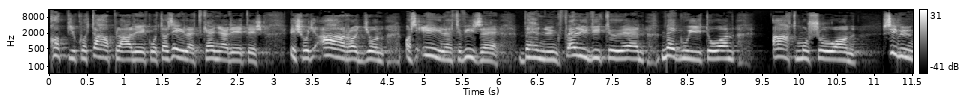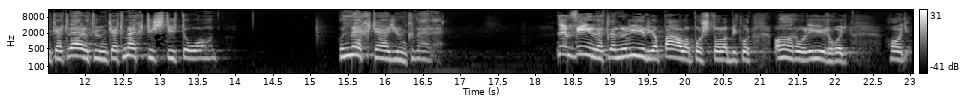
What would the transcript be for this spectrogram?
kapjuk a táplálékot, az élet kenyerét, és, és hogy áradjon az élet vize bennünk felüdítően, megújítóan, átmosóan, szívünket, lelkünket megtisztítóan, hogy megteljünk vele. Nem véletlenül írja Pálapostól, amikor arról ír, hogy, hogy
